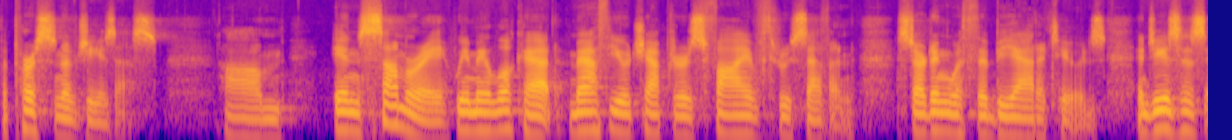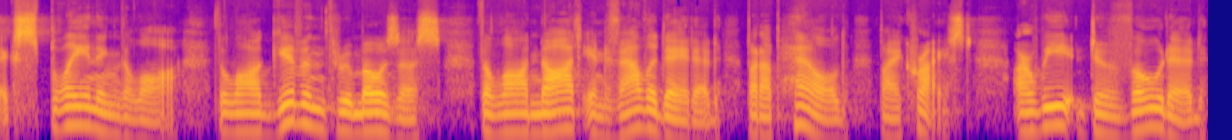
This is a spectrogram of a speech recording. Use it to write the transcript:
the person of Jesus. Um, in summary, we may look at Matthew chapters 5 through 7, starting with the Beatitudes, and Jesus explaining the law, the law given through Moses, the law not invalidated but upheld by Christ. Are we devoted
